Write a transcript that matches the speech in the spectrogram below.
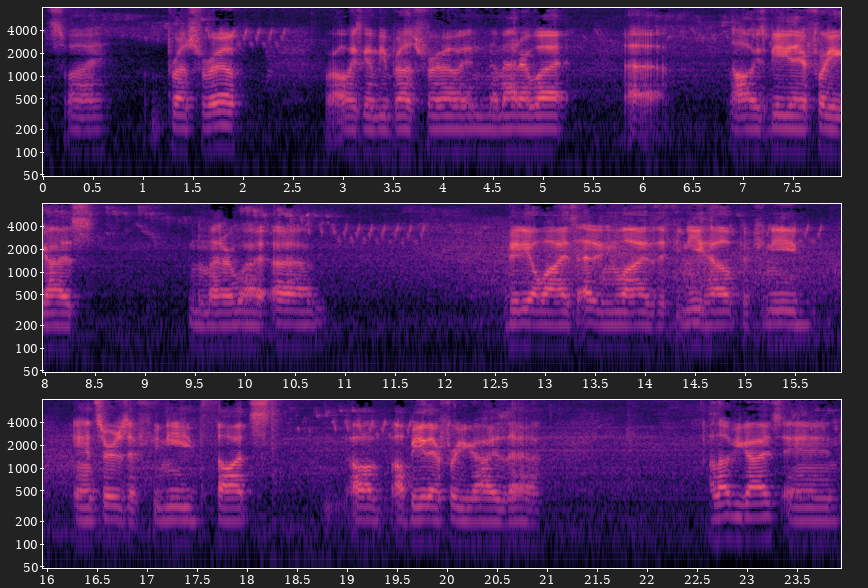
That's why bros for real. We're always gonna be bros for real, and no matter what, uh, I'll always be there for you guys. No matter what. Um, video wise, editing wise, if you need help, if you need answers, if you need thoughts, I'll, I'll be there for you guys. Uh, I love you guys and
